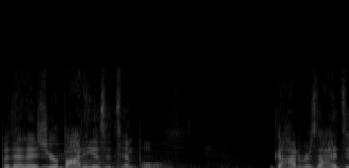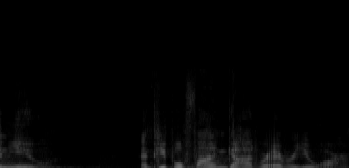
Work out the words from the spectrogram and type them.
but that as your body is a temple, God resides in you and people find God wherever you are.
